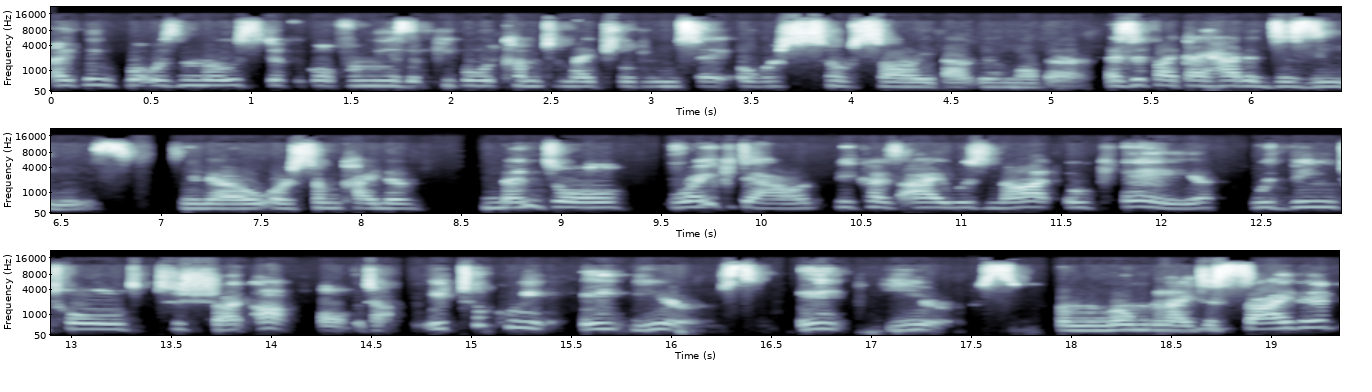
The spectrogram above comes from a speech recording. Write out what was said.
I think what was most difficult for me is that people would come to my children and say, Oh, we're so sorry about your mother, as if like I had a disease, you know, or some kind of mental breakdown because I was not okay with being told to shut up all the time. It took me eight years, eight years from the moment I decided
